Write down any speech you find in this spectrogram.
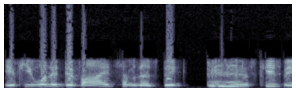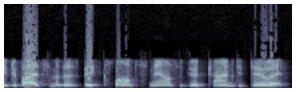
if you want to divide some of those big, excuse me, divide some of those big clumps, now's a good time to do it.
